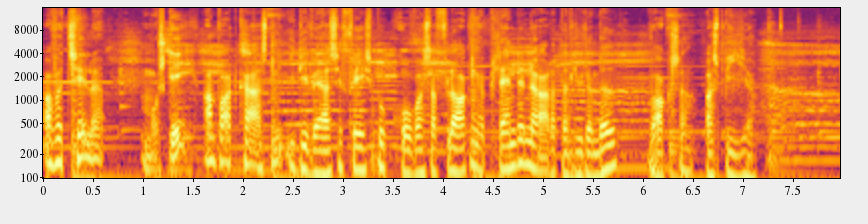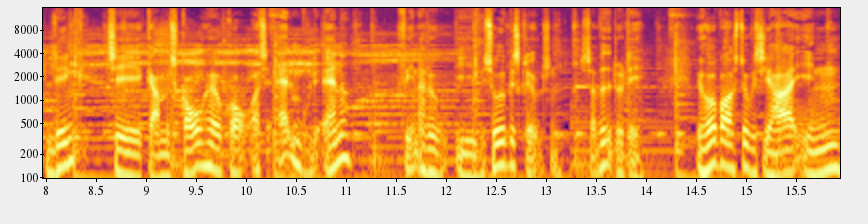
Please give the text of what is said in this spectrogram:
Og fortæller måske om podcasten i diverse Facebook-grupper, så flokken af plantenørder, der lytter med, vokser og spiger. Link til Gammel Skovhavegård og til alt muligt andet finder du i episodebeskrivelsen, så ved du det. Jeg håber også, du vil sige hej inde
